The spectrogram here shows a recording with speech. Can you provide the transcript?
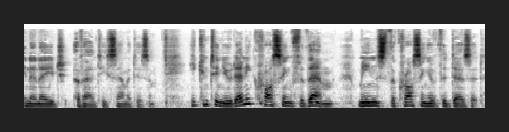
in an age of anti Semitism. He continued Any crossing for them means the crossing of the desert.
